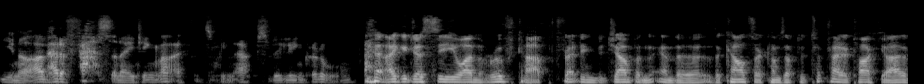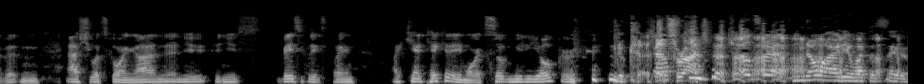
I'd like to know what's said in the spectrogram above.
you know, I've had a fascinating life. It's been absolutely incredible. I could just see you on the rooftop threatening to jump, and, and the, the counselor comes up to t- try to talk you out of it and ask you what's going on, and you and you basically explain, "I can't take it anymore. It's so mediocre." That's right. counselor has no idea what to say to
